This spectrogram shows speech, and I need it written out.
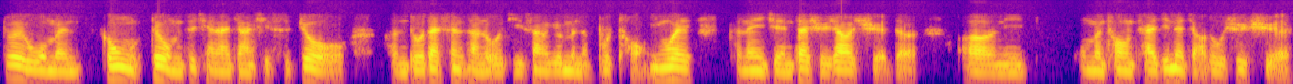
对我们跟对我们之前来讲，其实就很多在生产逻辑上原本的不同，因为可能以前在学校学的，呃，你我们从财经的角度去学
